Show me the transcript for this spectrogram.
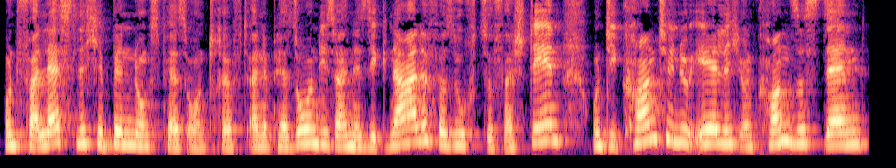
und verlässliche Bindungsperson trifft, eine Person, die seine Signale versucht zu verstehen und die kontinuierlich und konsistent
